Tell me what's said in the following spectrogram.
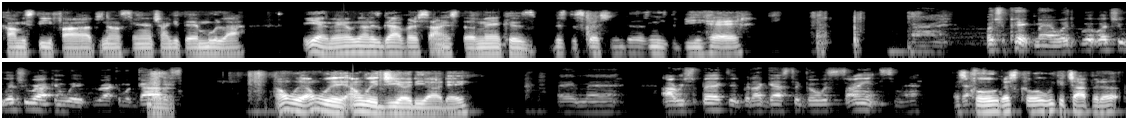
Call me Steve Fobs, you know what I'm saying? Trying to get that moolah. Yeah, man, we on this God versus science stuff, man, because this discussion does need to be had. All right, what you pick, man? What what, what you what you rocking with? You rocking with God? Or... I'm with I'm with I'm with God all day. I respect it, but I got to go with science, man. That's, That's cool. That's cool. We could chop it up.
